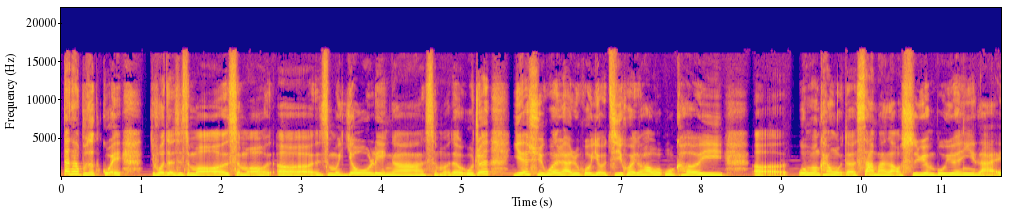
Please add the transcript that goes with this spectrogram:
但它不是鬼，或者是什么什么呃什么幽灵啊什么的。我觉得也许未来如果有机会的话，我我可以呃问问看我的萨满老师愿不愿意来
